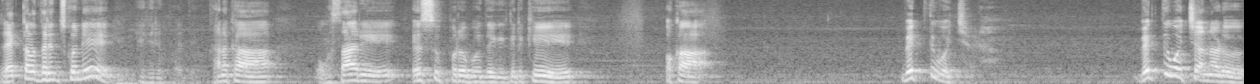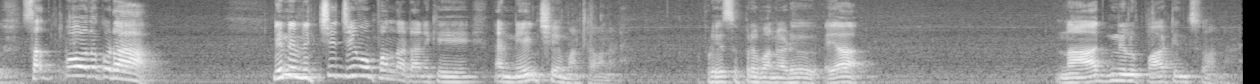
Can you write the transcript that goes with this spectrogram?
రెక్కలు ధరించుకొని ఎగిరిపోద్ది. కనుక ఒకసారి యేసు ప్రభు దగ్గరికి ఒక వ్యక్తి వచ్చాడు. వ్యక్తి వచ్చి అన్నాడు సద్బోధకుడా నిన్ను నిత్య జీవం పొందడానికి నన్ను ఏం చేయమంటావు? అన్నాడు. ఇప్పుడు యేసుప్రభు అన్నాడు అయ్యా నా ఆజ్ఞలు పాటించు అన్నాడు.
